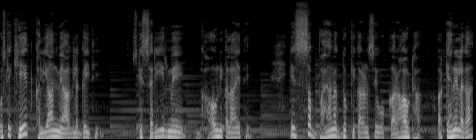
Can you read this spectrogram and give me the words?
उसके खेत खलियान में आग लग गई थी। उसके शरीर में घाव निकल आए थे। इस सब भयानक दुख के कारण से वो कराह उठा और कहने लगा,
